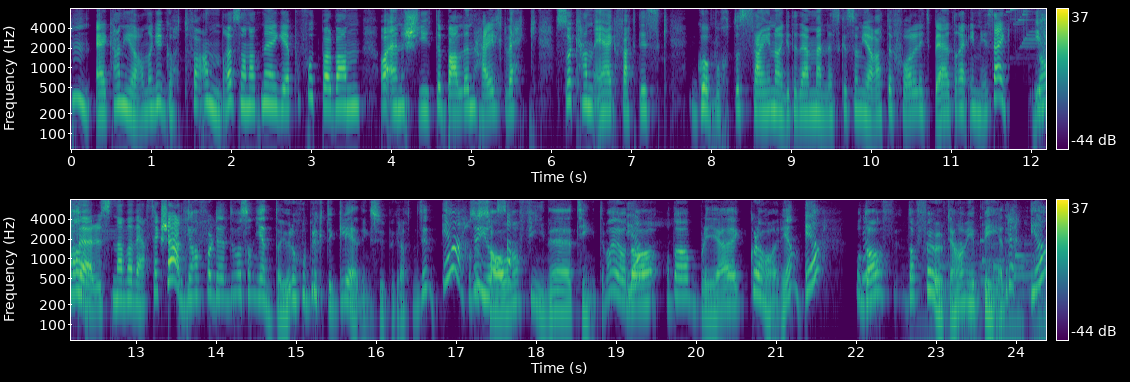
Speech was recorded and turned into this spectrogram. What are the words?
hm, jeg kan gjøre noe godt for andre. Sånn at når jeg er på fotballbanen og en skyter ballen helt vekk, så kan jeg faktisk gå bort og si noe til det mennesket som gjør at det får det litt bedre inni seg. I Ja. følelsen av å være seg sjøl. Ja, for det, det var sånn jenta gjorde. Hun brukte gledingssuperkraften sin. og så sa hun så. noen fine ting til meg, og da, og da ble jeg gladere igjen. Ja. Og da, da følte jeg meg mye bedre. Ja.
